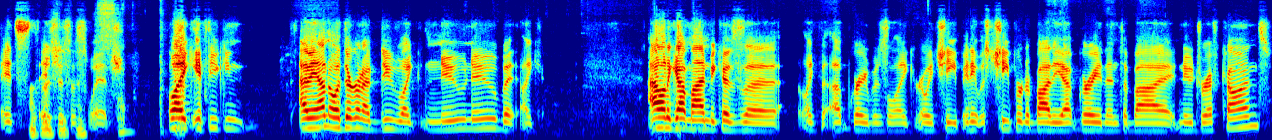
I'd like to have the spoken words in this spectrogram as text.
it's That's it's just a said. Switch. Like if you can, I mean, I don't know what they're gonna do like new new, but like I only got mine because uh like the upgrade was like really cheap, and it was cheaper to buy the upgrade than to buy new drift cons.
